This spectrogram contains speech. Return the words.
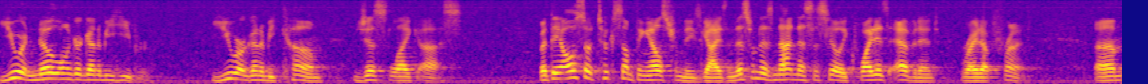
You are no longer going to be Hebrew. You are going to become just like us. But they also took something else from these guys, and this one is not necessarily quite as evident right up front. Um,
